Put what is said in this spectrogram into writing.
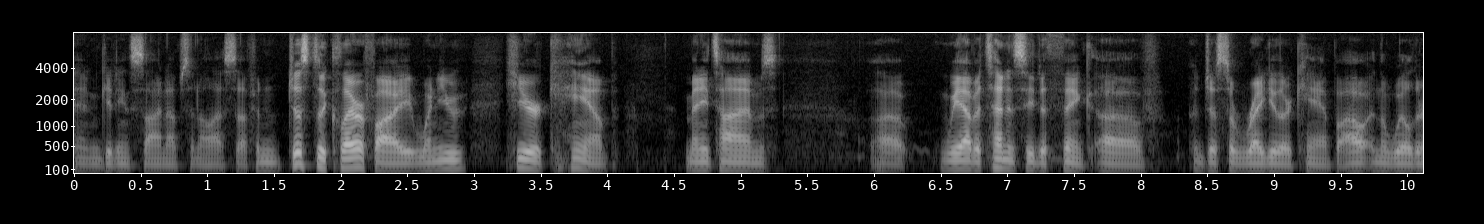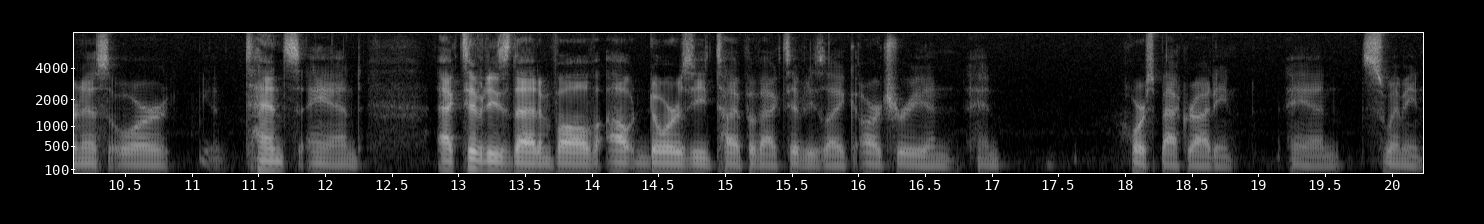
and getting signups and all that stuff. And just to clarify, when you hear camp, many times uh, we have a tendency to think of just a regular camp out in the wilderness or tents and activities that involve outdoorsy type of activities like archery and, and horseback riding and swimming.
